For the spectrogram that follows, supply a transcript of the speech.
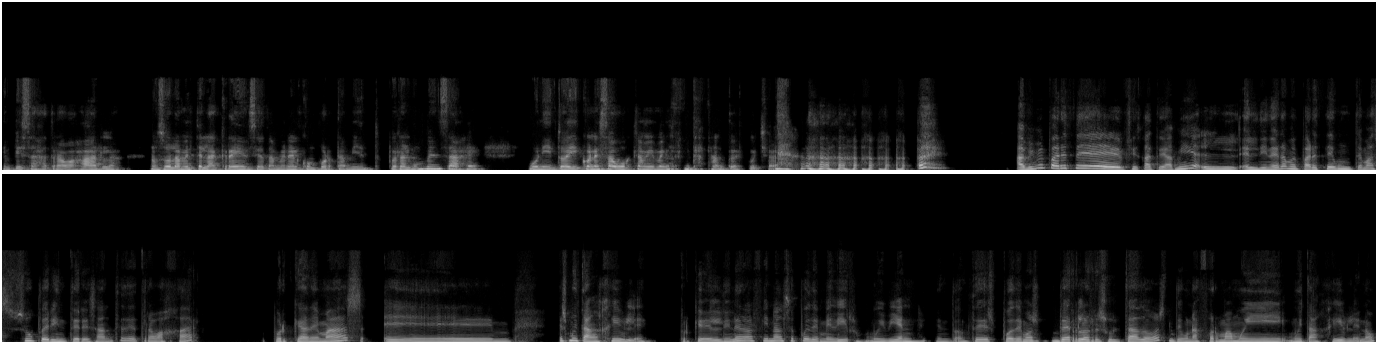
empiezas a trabajarla, no solamente la creencia, también el comportamiento. Pero algún mensaje bonito ahí con esa voz que a mí me encanta tanto escuchar. A mí me parece, fíjate, a mí el, dinero me parece un tema súper interesante de trabajar porque además eh, es muy tangible, porque el dinero al final se puede medir muy bien, entonces podemos ver los resultados de una forma muy, muy tangible, ¿no?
